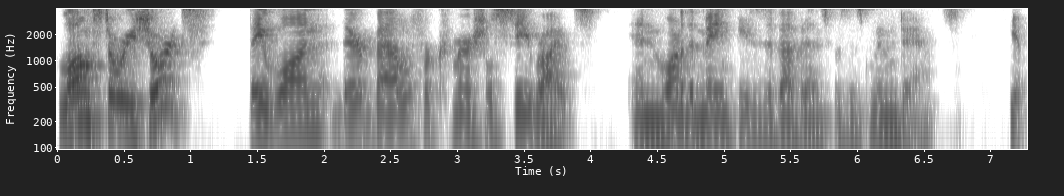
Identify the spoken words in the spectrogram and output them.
Long story short, they won their battle for commercial sea rights. And one of the main pieces of evidence was this moon dance. Yep.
